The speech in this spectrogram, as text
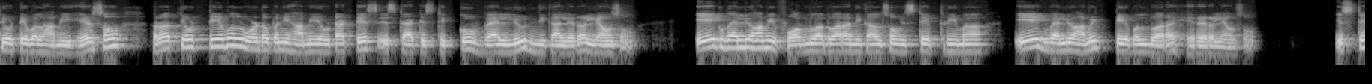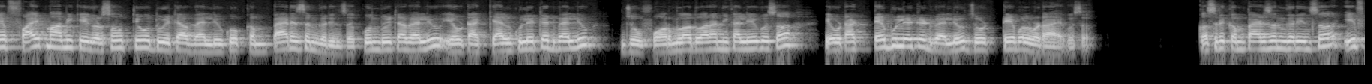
त्यो टेबल हामी हेर्छौँ र त्यो टेबलबाट पनि हामी टेस्ट स्ट्याटिस्टिकको भ्याल्यु निकालेर ल्याउँछौँ। एक भ्याल्यु हामी फर्मुलाद्वारा निकाल्छौँ स्टेप थ्रीमा एक भ्याल्यु हामी टेबलद्वारा हेरेर ल्याउँछौँ। स्टेप फाइभमा हामी के दुईवटा भ्याल्युको कम्पेरिजन गरिन्छ कुन दुईवटा भ्याल्यु एउटा क्यालकुलेटेड भ्याल्यु जो फर्मुलाद्वारा निकालिएको छ एउटा टेबुलेटेड भ्याल्यु जो टेबलबाट आएको छ कसरी कम्पेरिजन गरिन्छ इफ़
